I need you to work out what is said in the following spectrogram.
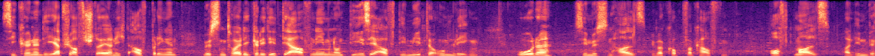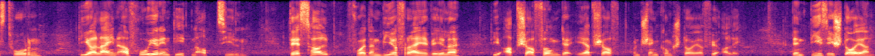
Sie können die Erbschaftssteuer nicht aufbringen, müssen teure Kredite aufnehmen und diese auf die Mieter umlegen. Oder sie müssen Hals über Kopf verkaufen. Oftmals an Investoren, die allein auf hohe Renditen abzielen. Deshalb fordern wir Freie Wähler die Abschaffung der Erbschaft und Schenkungssteuer für alle. Denn diese Steuern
